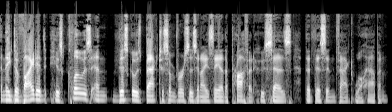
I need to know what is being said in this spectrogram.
and they divided his clothes. And this goes back to some verses in Isaiah the prophet who says that this, in fact, will happen.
